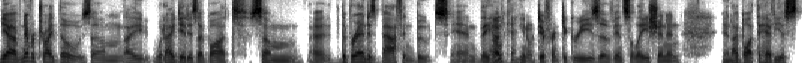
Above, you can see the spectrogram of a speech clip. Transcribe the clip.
yeah, I've never tried those. Um, I what I did is I bought some. Uh, the brand is Baffin boots, and they have okay. you know different degrees of insulation, and and I bought the heaviest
